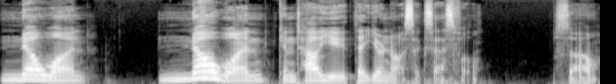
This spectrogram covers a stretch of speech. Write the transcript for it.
no one no one can tell you that you're not successful. So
